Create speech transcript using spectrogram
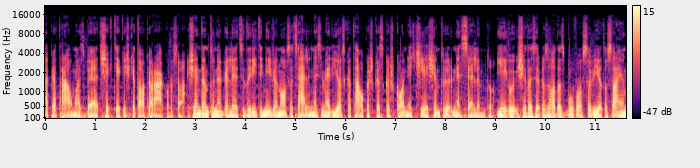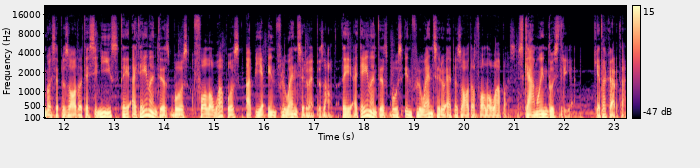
apie traumas, bet šiek tiek iš kitokio rakurso. Šiandien tu negali atsidaryti nei vienos socialinės medijos, kad tau kažkas kažko nečiešintų ir neselintų. Jeigu šitas epizodas buvo Sovietų sąjungos epizodo tesinys, tai ateinantis bus follow-upus apie influencerių epizodą epizodą. Tai ateinantis bus influencerių epizodo follow-upas - skemo industrija. Kita kartą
